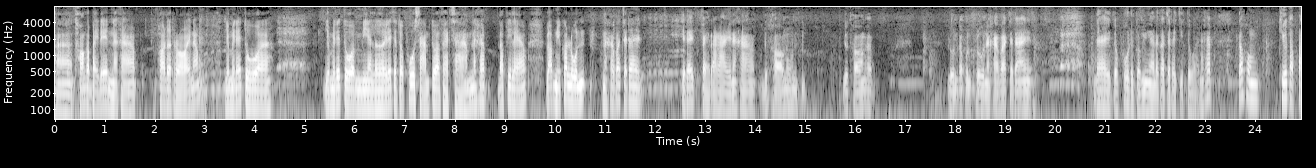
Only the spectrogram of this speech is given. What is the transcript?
อ่าท้องกับไบเดนนะครับพ่อเลือดร้อยเนาะยังไม่ได้ตัว ยังไม่ได้ตัวเมียเลย ได้แต่ตัวผู้สามตัวแฝดสามนะครับ รอบที่แล้ว รอบนี้ก็ลุ้นนะครับ ว่าจะได้จะได้แฝดอะไรนะครับ ดูท้องนู้นดูท้องครับลุ้นกับคุณครูนะครับ ว่าจะได้ได้ตัวผู้หรือตัวเมียแล้วก็จะได้กี่ตัวนะครับ ก็คงคิวต่อไป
